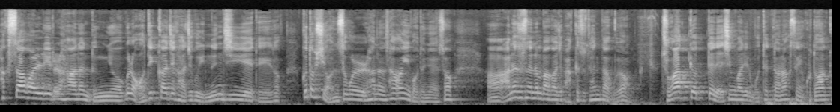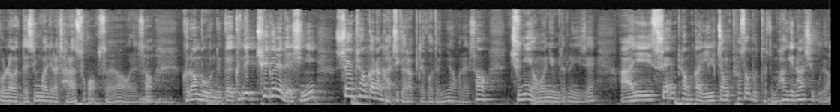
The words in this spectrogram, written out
학사 관리를 하는 능력을 어디까지 가지고 있는지에 대해서 끝없이 연습을 하는 상황이거든요. 그래서 아, 안에서 쓰는 바가지 밖에서도 한다고요. 중학교 때 내신 관리를 못했던 학생이 고등학교 올라가서 내신 관리를 잘할 수가 없어요. 그래서 그런 부분들. 그러니까 근데 최근에 내신이 수행 평가랑 같이 결합되거든요. 그래서 중이 어머님들은 이제 아이 수행 평가 일정 표서부터 좀 확인하시고요.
